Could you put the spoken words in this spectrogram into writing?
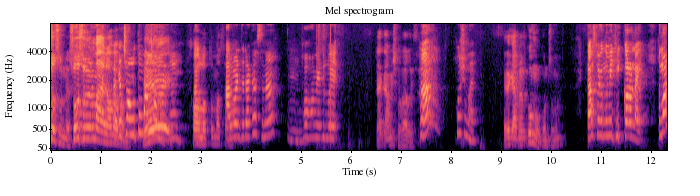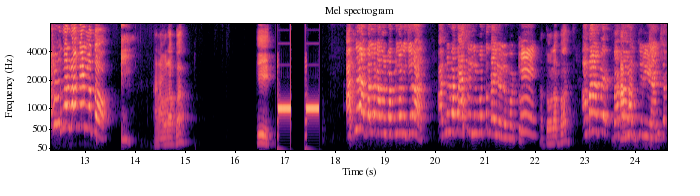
শ্বশুর না শ্বশুরের মায়ের অভাব আগে। চলো তোমার, চলো। চলো তোমার চলো। আলমারিতে টাকা আছে না? হ হ, আমি এগুলো টাকা আমি সরালাইছি হ্যাঁ? কোন সময়? এটা কি আপনার কমু? কোন সময়? কাজটাকে তুমি ঠিক করো নাই। তোমার শ্বশুর তোমার বাপের মতো। আর আমার আব্বা? কি? আপনার আব্বার লাগে আমার বাপের লাগে জোড়া? আপনার বাবা আসলে মতো কাইল হলো মতো হুম আর তোমার আব্বা? আমার বাবা আমার চুরি আমি সব।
